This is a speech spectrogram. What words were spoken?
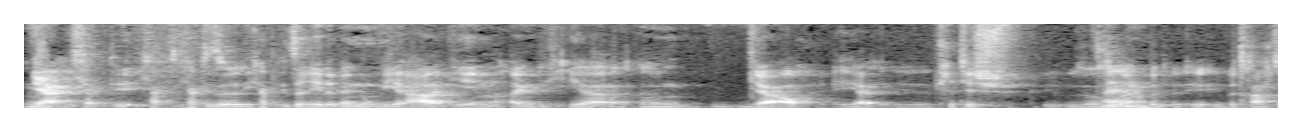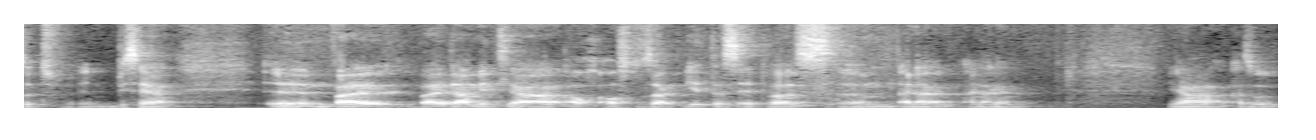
Ja, ich habe ich hab, ich hab diese, hab diese Redewendung viral gehen eigentlich eher, ähm, ja auch eher kritisch sozusagen ja. betrachtet äh, bisher, ähm, weil, weil damit ja auch ausgesagt wird, dass etwas ähm, einer, einer ja, also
